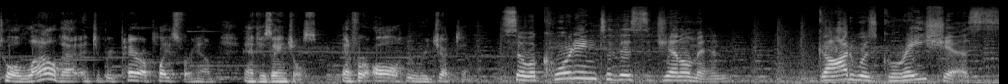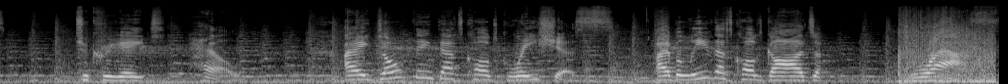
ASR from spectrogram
to allow that and to prepare a place for him and his angels and for all who reject him. So, according to this gentleman, God was gracious to create hell. I don't think that's called gracious. I believe that's called God's wrath.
